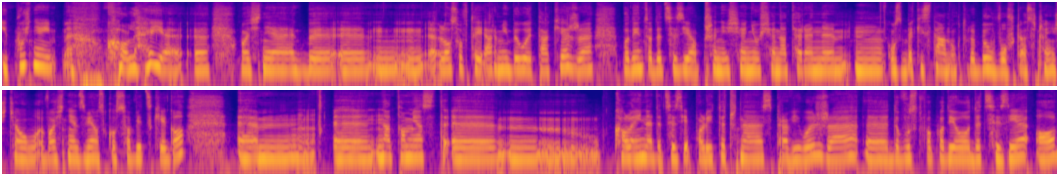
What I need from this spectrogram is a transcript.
i później koleje właśnie jakby losów tej armii były takie, że podjęto decyzję o przeniesieniu się na tereny Mm, Uzbekistanu, który był wówczas częścią właśnie Związku Sowieckiego. E, natomiast mm, kolejne decyzje polityczne sprawiły, że dowództwo podjęło decyzję o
